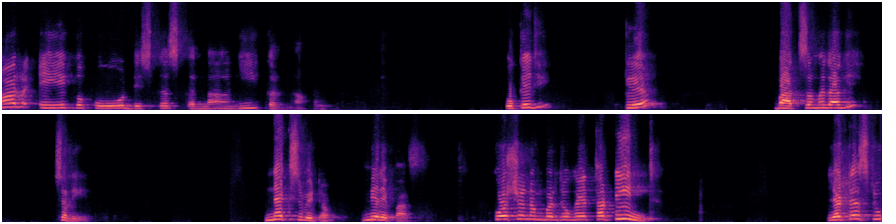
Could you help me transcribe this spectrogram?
हर एक को डिस्कस करना ही करना हो ओके जी? क्लियर बात समझ आ गई? चलिए। नेक्स्ट बेटा, मेरे पास। क्वेश्चन नंबर जो है thirteenth Let us do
